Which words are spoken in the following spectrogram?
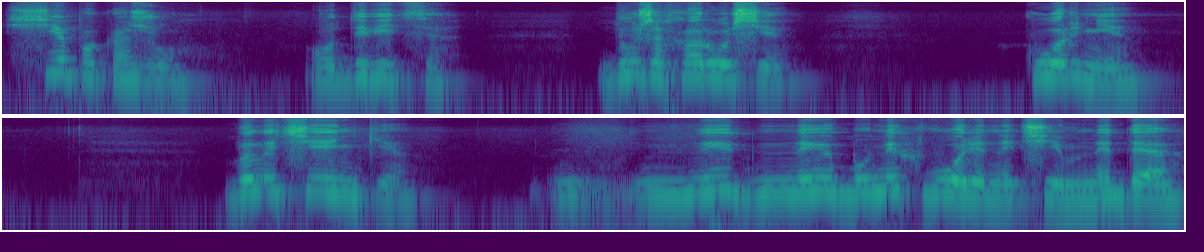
ще покажу. От дивіться. Дуже хороші корні, величенькі, не, не, не хворі нічим, ніде.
